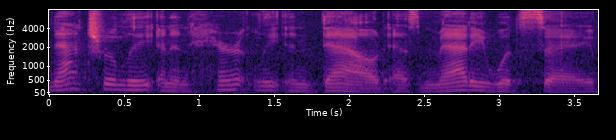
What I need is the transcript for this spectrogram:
naturally and inherently endowed, as Maddi would say,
